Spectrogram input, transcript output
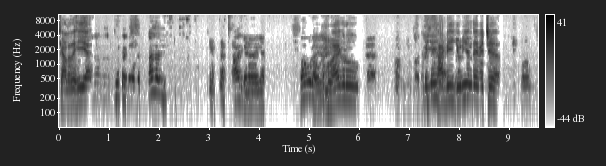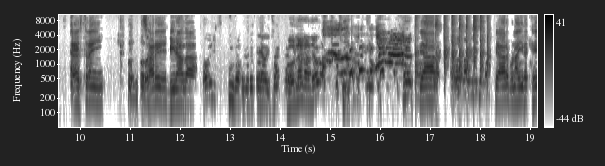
ਚੱਲ ਰਹੀ ਹੈ। ਕੱਲ ਜੀ ਆ ਗਿਆ ਬਾਬੂ ਰਾਜ ਵਾਹਿਗੁਰੂ ਸਾਡੀ ਯੂਨੀਅਨ ਦੇ ਵਿੱਚ ਇਸ ਤਰ੍ਹਾਂ ਹੀ ਸਾਰੇ ਵੀਰਾਂ ਦਾ ਬੋਲਣਾ ਨਾ ਦਿਓ। ਪਿਆਰ ਪਿਆਰ ਬਣਾਈ ਰੱਖੇ।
